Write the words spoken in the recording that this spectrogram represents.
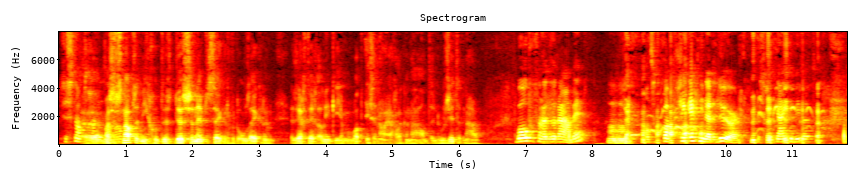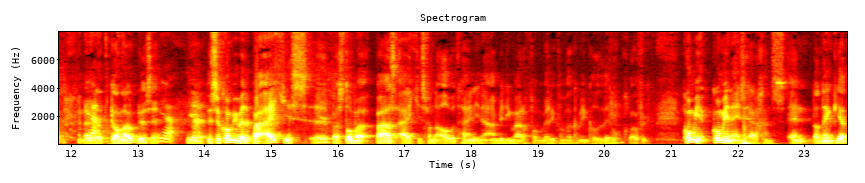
Ze snapt uh, maar ze snapt het niet goed, dus, dus ze neemt het zeker voor het onzekere. En zegt tegen Alinke, ja, maar wat is er nou eigenlijk aan de hand en hoe zit het nou? Boven vanuit het raam, hè? Mm -hmm. Want het pak ging echt niet naar de deur. Dus we kijken wie dat... nou, ja. Dat kan ook dus, hè? Ja. ja. Dus dan kom je met een paar eitjes, uh, een paar stomme paaseitjes van de Albert Heijn die in de aanbieding waren van, weet ik van welke winkel, Lidl geloof ik. Kom je, kom je ineens ergens. En dan denk je, ja,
